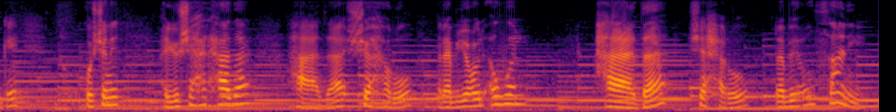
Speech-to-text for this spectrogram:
okay now question is أي شهر هذا هذا شهر ربيع الأول هذا شهر ربيع الثاني.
